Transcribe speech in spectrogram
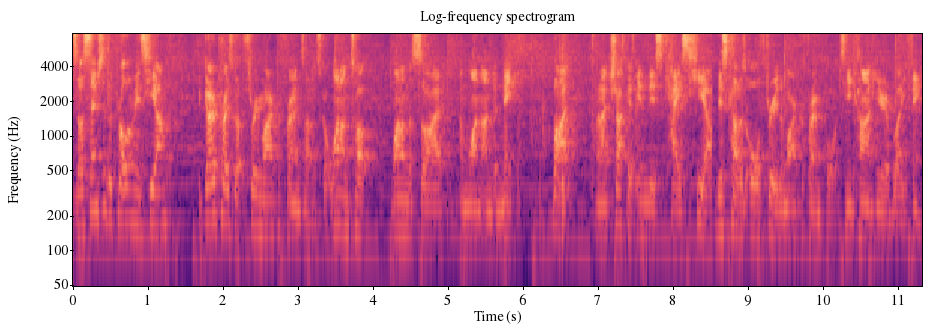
So essentially the problem is here, the GoPro's got three microphones on it. It's got one on top, one on the side, and one underneath. But when I chuck it in this case here, this covers all three of the microphone ports and you can't hear a bloody thing.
